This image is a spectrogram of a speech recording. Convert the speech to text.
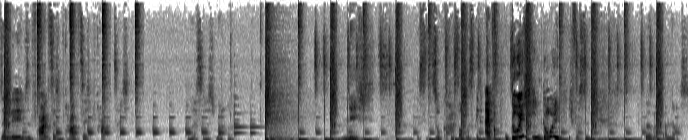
Sein Leben sind Fragezeichen, Fragezeichen, Fragezeichen. Und was ich mache? Nichts so krass aus. Es geht einfach durch ihn durch. Ich wusste, früher war es anders.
